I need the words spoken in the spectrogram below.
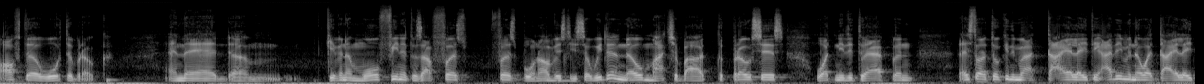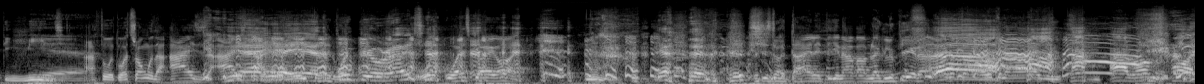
After her water broke, and they had um, given her morphine. It was our first firstborn, obviously, so we didn't know much about the process, what needed to happen. They started talking to me about dilating. I didn't even know what dilating means. Yeah. I thought, what's wrong with the eyes? Is the eyes Yeah, yeah, dilated? yeah. The What- pupil, right? what- what's going on? She's not dilating enough. I'm like looking at her eyes. ah, wrong spot.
